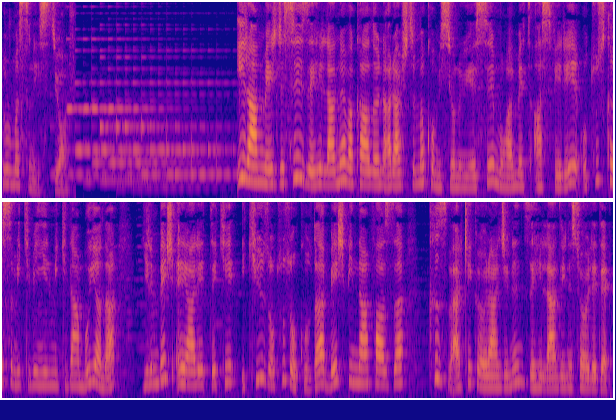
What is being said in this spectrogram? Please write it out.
durmasını istiyor. İran Meclisi Zehirlenme Vakalarını Araştırma Komisyonu üyesi Muhammed Asferi 30 Kasım 2022'den bu yana 25 eyaletteki 230 okulda 5000'den fazla kız ve erkek öğrencinin zehirlendiğini söyledi.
